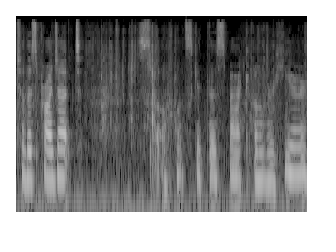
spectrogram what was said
to this project. So let's get this back over here.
